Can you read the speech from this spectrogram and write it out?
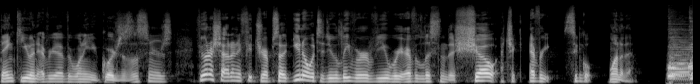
Thank you and every other one of you gorgeous listeners. If you want to shout out in a future episode, you know what to do. Leave a review where you ever listen to the show. I check every single one of them.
